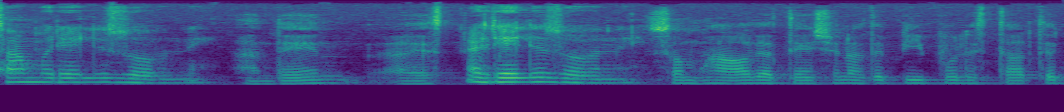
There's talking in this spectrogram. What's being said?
самореализованный. And then I, st- Реализованный. somehow the attention of the people started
